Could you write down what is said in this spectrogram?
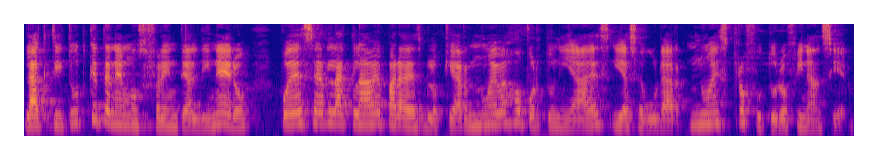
La actitud que tenemos frente al dinero puede ser la clave para desbloquear nuevas oportunidades y asegurar nuestro futuro financiero.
